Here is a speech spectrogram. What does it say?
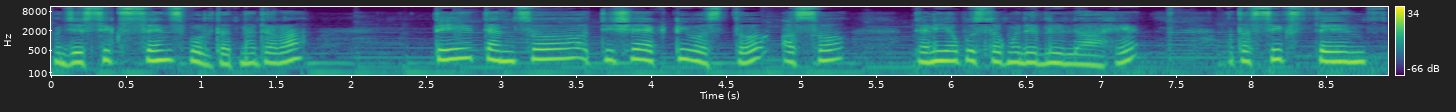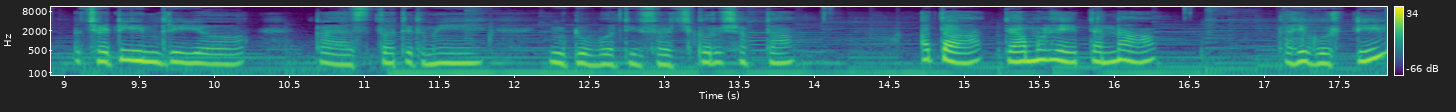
म्हणजे सिक्स सेन्स बोलतात ना त्याला ते त्यांचं अतिशय ॲक्टिव्ह असतं असं त्यांनी या पुस्तकामध्ये लिहिलं आहे. आता सिक्स सेन्स छटी इंद्रिय काय असतं ते तुम्ही यूट्यूबवरती सर्च करू शकता. आता त्यामुळे त्यांना काही गोष्टी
